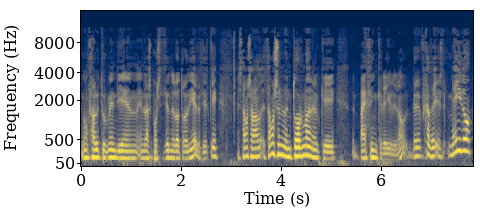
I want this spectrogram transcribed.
Gonzalo Iturmendi en, en la exposición del otro día, es decir, es que estamos hablando, estamos en un entorno en el que parece increíble, ¿no? Pero fíjate, me he ido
